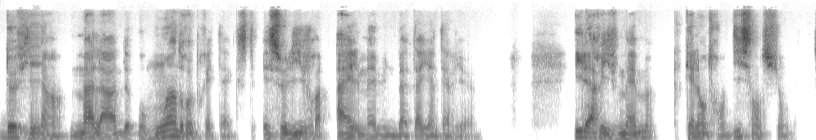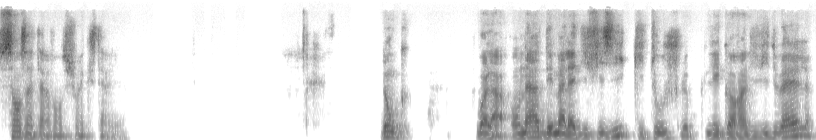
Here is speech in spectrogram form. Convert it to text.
devient malade au moindre prétexte et se livre à elle-même une bataille intérieure. Il arrive même qu'elle entre en dissension sans intervention extérieure. Donc, voilà, on a des maladies physiques qui touchent les corps individuels,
